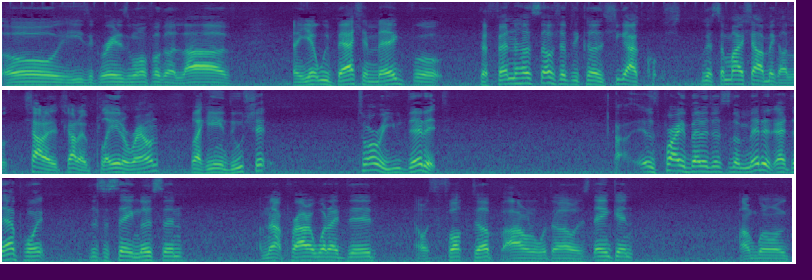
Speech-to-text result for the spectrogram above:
oh, he's the greatest motherfucker alive. And yet we bashing Meg for defending herself just because she got because somebody tried to make a try to try to play it around like he didn't do shit. Tory, you did it. Uh, it was probably better just to admit it at that point, just to say, listen, I'm not proud of what I did. I was fucked up. I don't know what I was thinking. I'm going to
